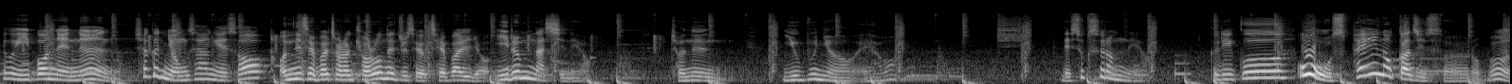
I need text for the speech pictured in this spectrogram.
그리고 이번에는 최근 영상에서 언니 제발 저랑 결혼해주세요. 제발요. 이름 나시네요. 저는 유부녀예요. 네, 쑥스럽네요. 그리고 오 스페인어까지 있어요, 여러분.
